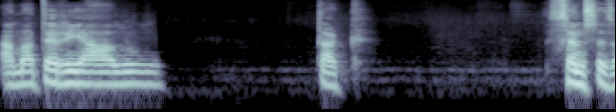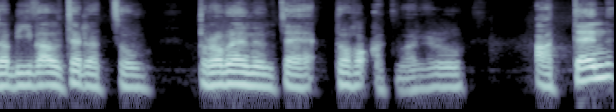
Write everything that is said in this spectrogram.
a materiálů, tak jsem se zabýval teda tou problémem té, toho akvarelu a ten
